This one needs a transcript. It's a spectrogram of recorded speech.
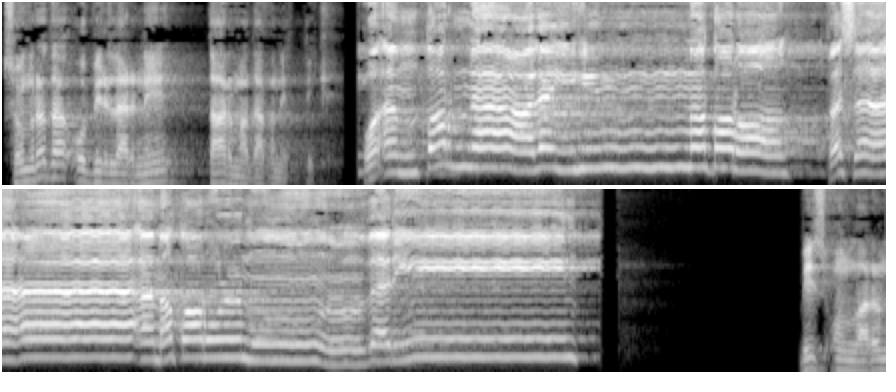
Sonra da o birlərini darmadağın etdik. وأمطرنا عليهم مطرا فساء مطر المنذرين Biz onların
